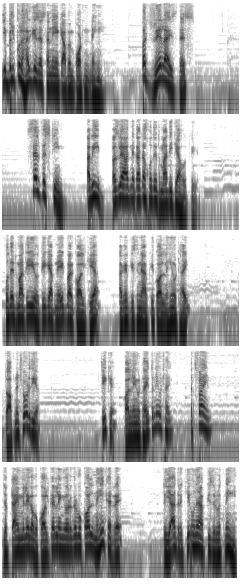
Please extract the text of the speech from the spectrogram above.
ये बिल्कुल हर हरगिज ऐसा नहीं है कि आप इंपॉर्टेंट नहीं है। But realise this self esteem अभी फजल हाथ ने कहा था, खुद इतमादी क्या होती है? खुद इतमादी ये होती है कि आपने एक बार कॉल किया, अगर किसी ने आपकी कॉल नहीं उठाई तो आपने छोड़ दिया। ठीक है कॉल नहीं उठाई तो नहीं उठाई। इट्स फाइन जब टाइम मिलेगा वो कॉल कर लेंगे और अगर वो कॉल नहीं कर रहे तो याद रखिए, उन्हें आपकी ज़रूरत नहीं है।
